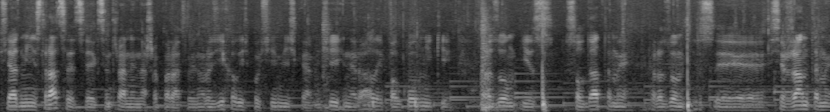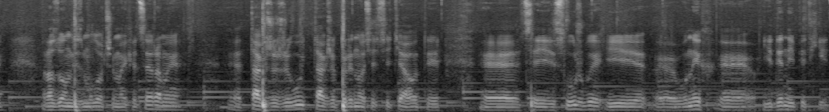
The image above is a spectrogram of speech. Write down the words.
вся адміністрація, це як центральний наш апарат, вони роз'їхались по всім військам. Всі генерали, полковники разом із солдатами, разом із е, сержантами, разом із молодшими офіцерами також живуть, також переносять всі тяготи е, цієї служби, і е, у них е, єдиний підхід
